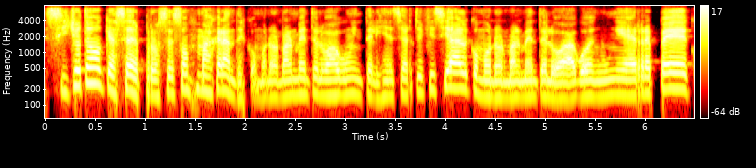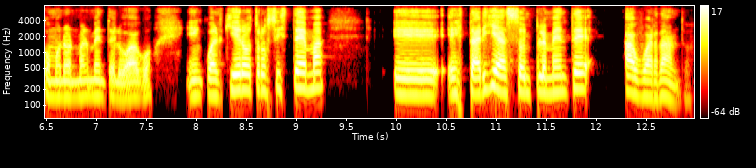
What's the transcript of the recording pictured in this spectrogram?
si yo tengo que hacer procesos más grandes, como normalmente lo hago en inteligencia artificial, como normalmente lo hago en un ERP, como normalmente lo hago en cualquier otro sistema, eh, estaría simplemente aguardando.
